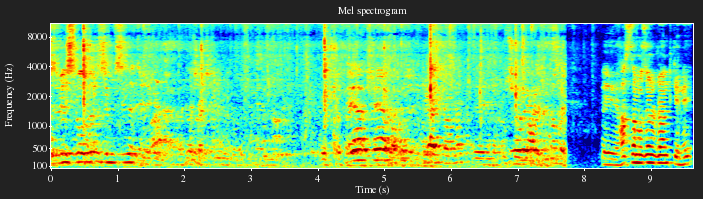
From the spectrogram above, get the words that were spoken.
Siz vesile olduğunuz için size teşekkür ederim. Ee, hastamızın röntgeni,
